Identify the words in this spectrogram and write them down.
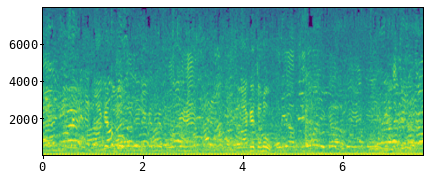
आगे चलो। लेने के लिए पहुँचे हैं सर आगे चलो और ये आप ये कह रहे हैं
